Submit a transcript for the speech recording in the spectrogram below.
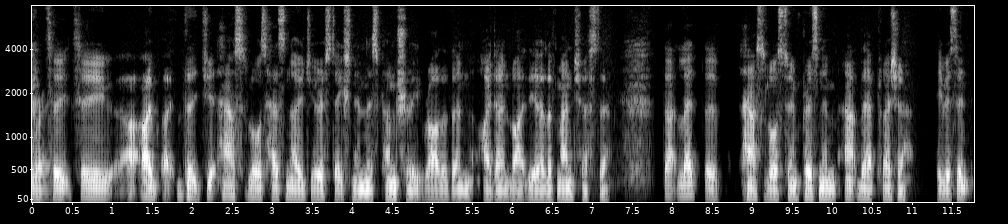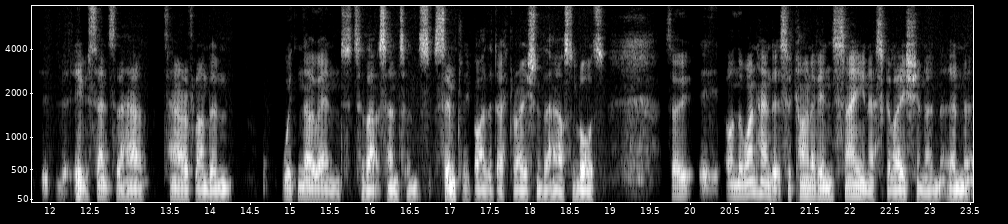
right. to to I, I, the House of Lords has no jurisdiction in this country rather than I don't like the Earl of Manchester. That led the House of Lords to imprison him at their pleasure. He was in, he was sent to the Tower of London with no end to that sentence simply by the declaration of the House of Lords. So, eh, on the one hand, it's a kind of insane escalation and, and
